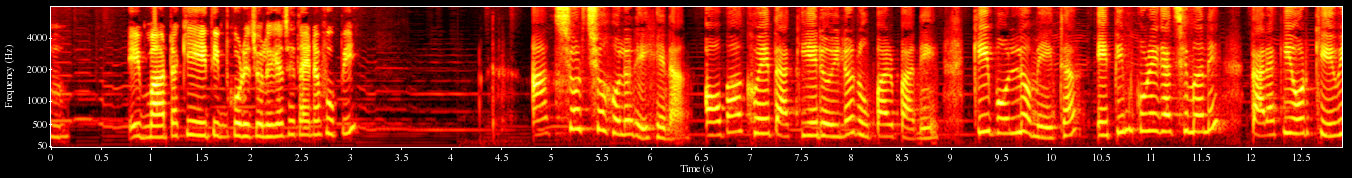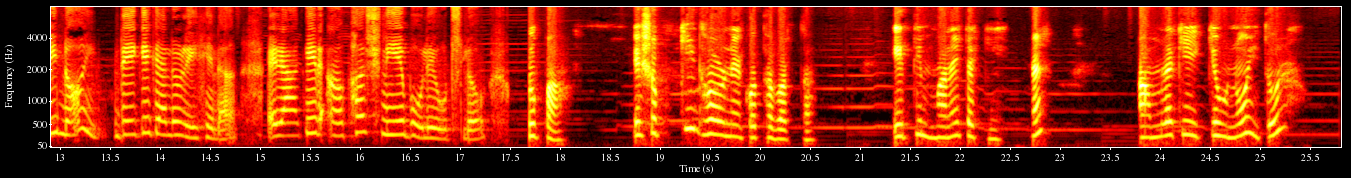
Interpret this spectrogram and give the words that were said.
হুম এই মাটাকে এতিম করে চলে গেছে তাই না ফুপি? আশ্চর্য হলো রেহেনা। অবাক হয়ে তাকিয়ে রইল রূপার পানে। কি বলল মেয়েটা? এতিম করে গেছে মানে? তারা কি ওর কেউই নয়? রেগে গেল রেহেনা। রাগের আভাস নিয়ে বলে উঠল রূপা এসব কি ধরনের কথাবার্তা? এতিম মানেটা কি হ্যাঁ? আমরা কি কেউ নই তোর?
